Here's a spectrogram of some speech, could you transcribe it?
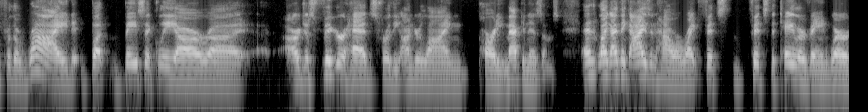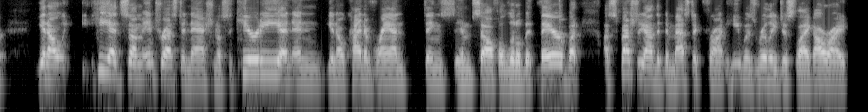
for the ride, but basically are uh, are just figureheads for the underlying party mechanisms. And like I think Eisenhower, right, fits fits the Taylor vein where you know he had some interest in national security and and you know kind of ran things himself a little bit there, but especially on the domestic front, he was really just like, all right,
